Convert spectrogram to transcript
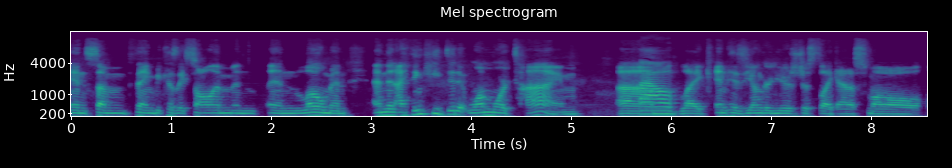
in something because they saw him in, in Loman, and then I think he did it one more time, um, Wow. like in his younger years, just like at a small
